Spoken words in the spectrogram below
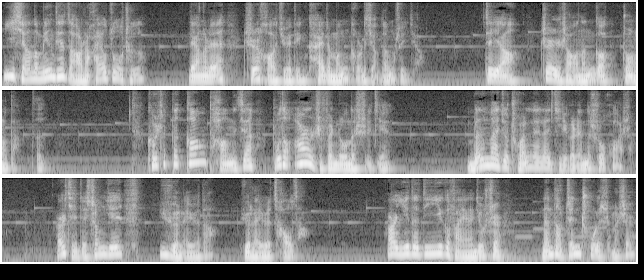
一想到明天早上还要坐车，两个人只好决定开着门口的小灯睡觉，这样至少能够壮壮胆子。可是他刚躺下不到二十分钟的时间，门外就传来了几个人的说话声，而且这声音越来越大，越来越嘈杂。二姨的第一个反应就是，难道真出了什么事儿？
